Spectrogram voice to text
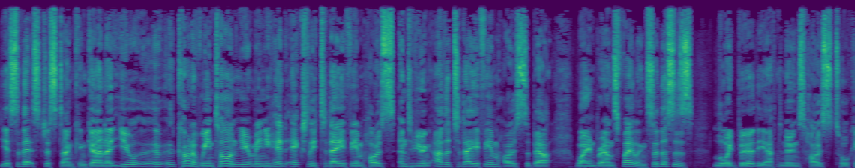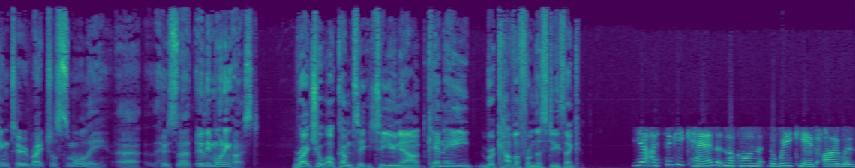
Yeah, so that's just Duncan Garner. You uh, kind of went on. You, I mean, you had actually Today FM hosts interviewing other Today FM hosts about Wayne Brown's failings. So this is Lloyd Burr, the afternoon's host, talking to Rachel Smalley, uh, who's the early morning host. Rachel, I'll come to, to you now. Can he recover from this, do you think? Yeah, I think he can. Look, on the weekend, I was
